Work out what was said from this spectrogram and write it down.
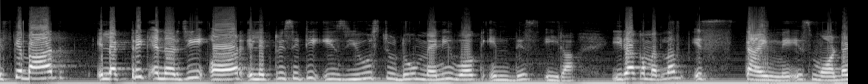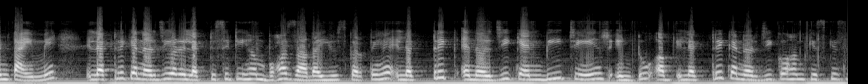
इसके बाद इलेक्ट्रिक एनर्जी और electricity is use to do many work in this era era का मतलब इस टाइम में, इस मॉडर्न टाइम में इलेक्ट्रिक एनर्जी और इलेक्ट्रिसिटी हम बहुत ज़्यादा यूज़ करते हैं। Electric energy can be change into अब इलेक्ट्रिक एनर्जी को हम किस किस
